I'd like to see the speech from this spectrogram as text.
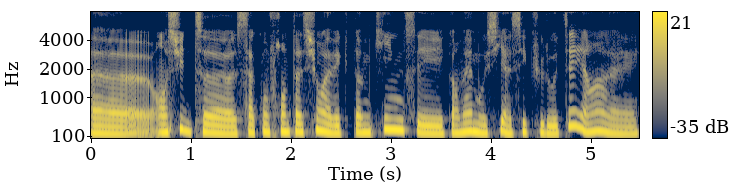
Euh, ensuite, euh, sa confrontation avec Tom King, c'est quand même aussi assez culotté. Hein,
